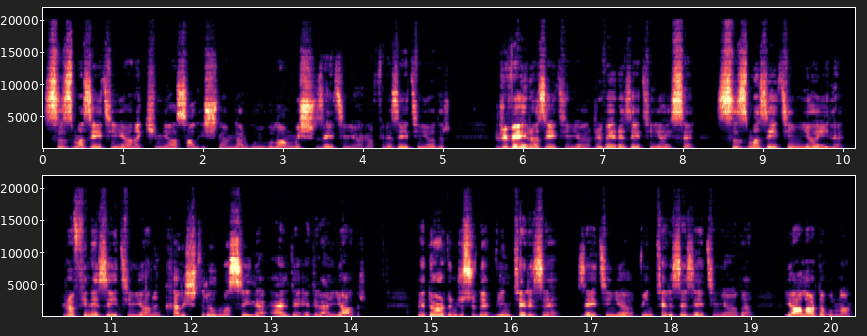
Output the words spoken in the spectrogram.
sızma zeytinyağına kimyasal işlemler uygulanmış zeytinyağı rafine zeytinyağıdır. Riviera zeytinyağı, Riviera zeytinyağı ise sızma zeytinyağı ile rafine zeytinyağının karıştırılmasıyla elde edilen yağdır. Ve dördüncüsü de winterize zeytinyağı. Winterize zeytinyağı da yağlarda bulunan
